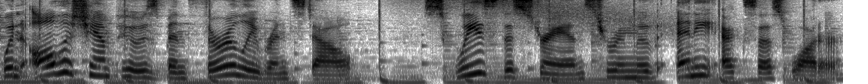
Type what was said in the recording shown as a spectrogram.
When all the shampoo has been thoroughly rinsed out, squeeze the strands to remove any excess water.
